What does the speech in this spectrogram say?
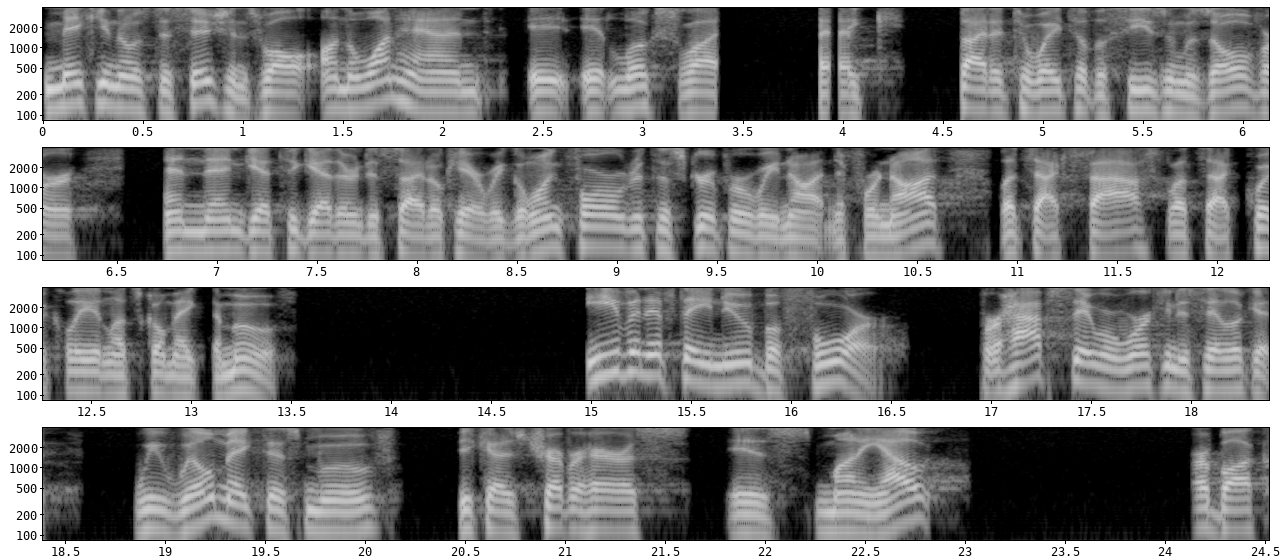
making those decisions. Well, on the one hand, it, it looks like, like decided to wait till the season was over and then get together and decide, okay, are we going forward with this group or are we not? And if we're not, let's act fast, let's act quickly, and let's go make the move. Even if they knew before, perhaps they were working to say, look at, we will make this move because Trevor Harris is money out, Arbuckle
